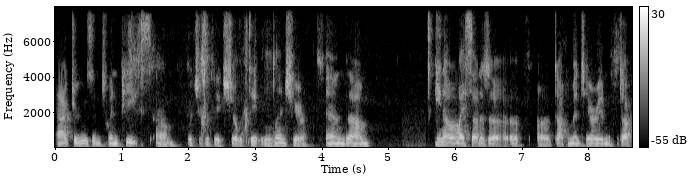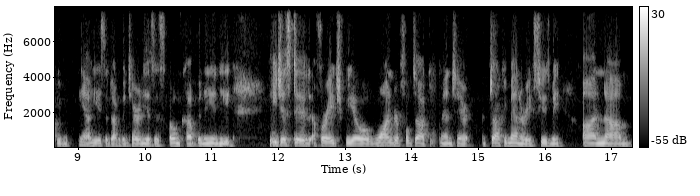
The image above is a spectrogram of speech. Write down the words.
actor who was in Twin Peaks, um, which is a big show with David Lynch here. And um, you know, my son is a, a, a documentarian. Docu- yeah, he is a documentarian. He has his own company, and he he just did for HBO a wonderful documentary documentary. Excuse me on. Um,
